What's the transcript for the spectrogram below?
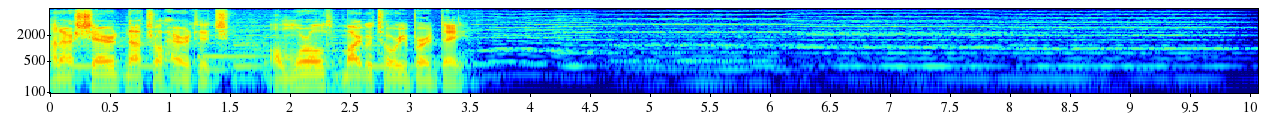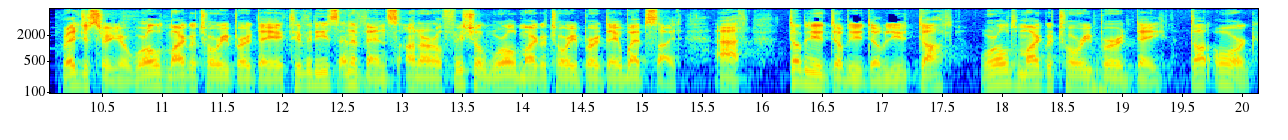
and our shared natural heritage on World Migratory Bird Day. Register your World Migratory Bird Day activities and events on our official World Migratory Bird Day website at www.worldmigratorybirdday.org.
